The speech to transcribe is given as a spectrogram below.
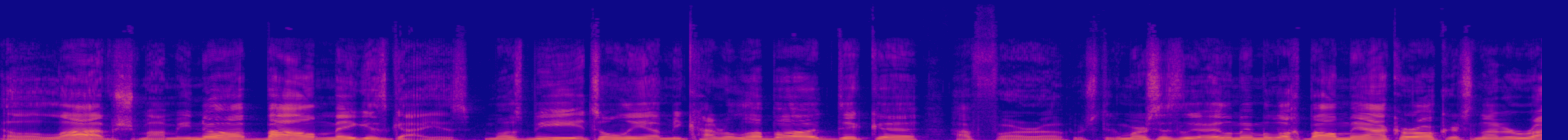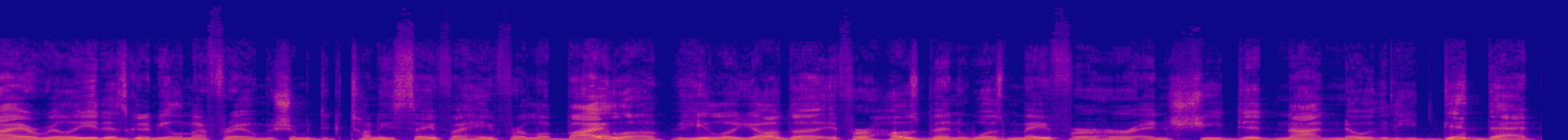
El Alav Shmami No Baal Megas Gayas. Must be it's only a Mikanul Haba Dika Hafara, which the Gemara says, It's not a raya. Really, it is going to be Lamafreu. Mishum Diktani Seifa Hefer Labaila, Vihilo Yoda, if her husband was made for her and she did not know that he did that,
